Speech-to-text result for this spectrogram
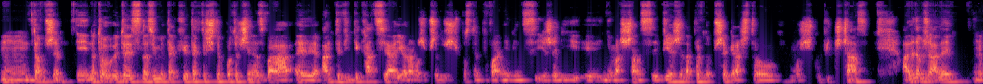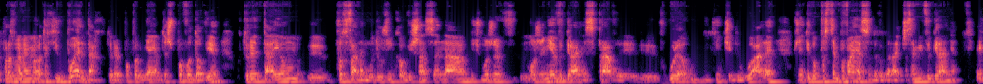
Mm, Dobrze. E, No to, to jest, nazwijmy tak, tak to się to potocznie nazywa e, antywindykacja i ona może przedłużyć postępowanie, więc jeżeli e, nie masz szansy, wiesz, że na pewno przegrasz, to możesz kupić czas. Ale dobrze, ale porozmawiamy o takich błędach, które popełniają też powodowie, które dają y, pozwanemu dłużnikowi szansę na być może, może nie wygranie sprawy, y, w ogóle uniknięcie długu, ale przynajmniej tego postępowania sądowego, nawet czasami wygrania. Jak,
